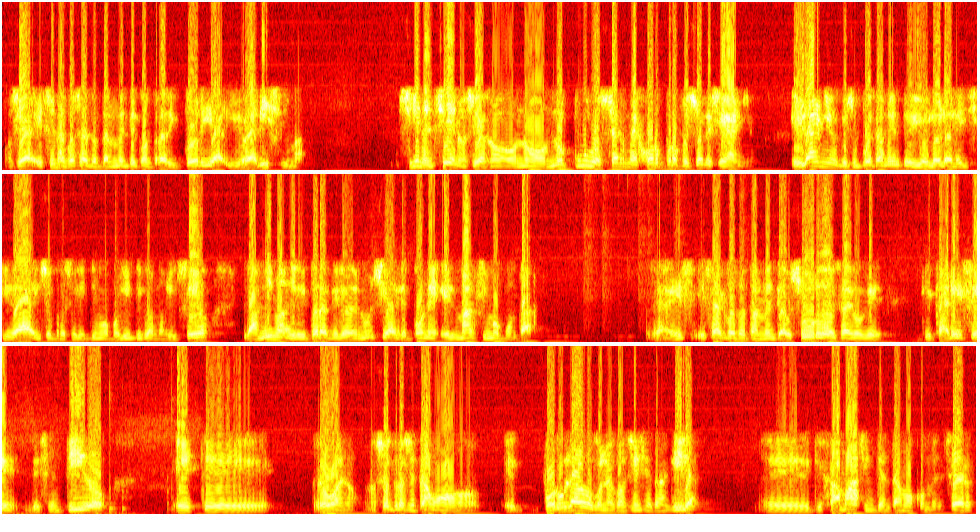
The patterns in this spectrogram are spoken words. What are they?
O sea, es una cosa totalmente contradictoria y rarísima. 100 en 100, o sea, no, no, no pudo ser mejor profesor ese año. El año que supuestamente violó la laicidad, hizo proselitismo político en el liceo, la misma directora que lo denuncia le pone el máximo puntar. O sea, es, es algo totalmente absurdo, es algo que, que carece de sentido. Este, pero bueno, nosotros estamos, eh, por un lado, con la conciencia tranquila, eh, de que jamás intentamos convencer,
